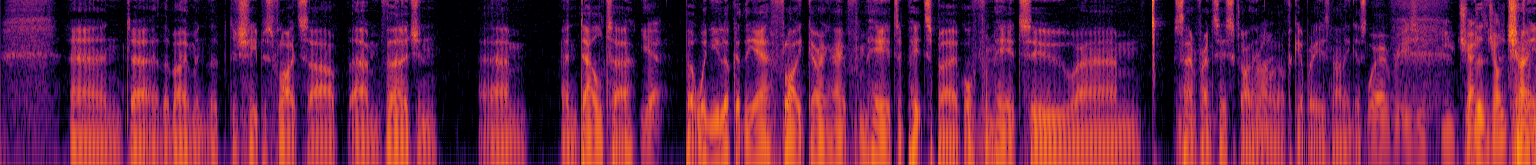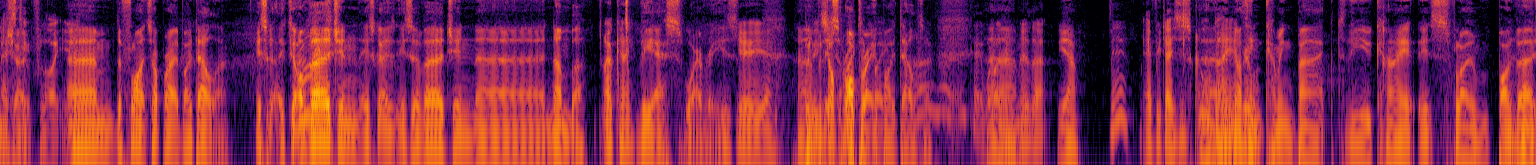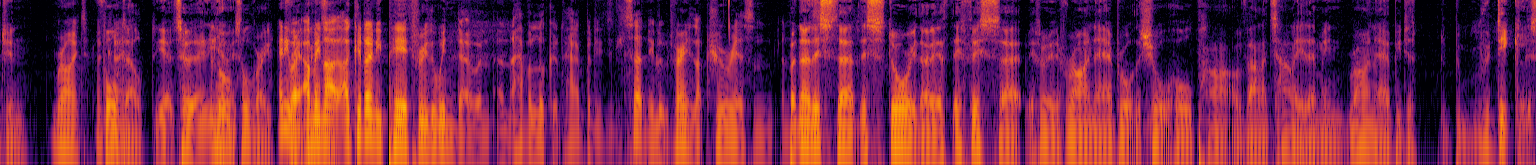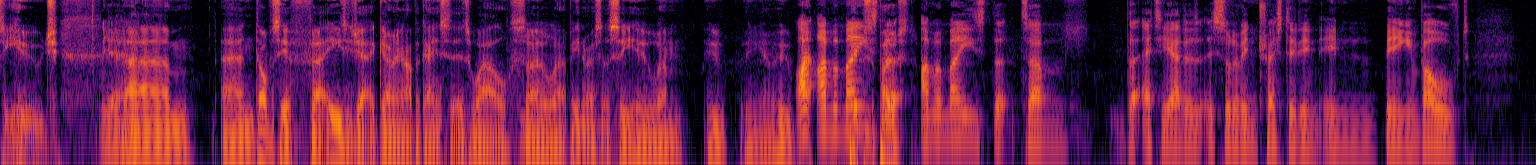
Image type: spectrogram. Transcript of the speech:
and uh, at the moment the, the cheapest flights are um, Virgin um, and Delta. yeah, But when you look at the air flight going out from here to Pittsburgh or from here to um, San Francisco, I think Right. I forget what it is. now. I think it's wherever it is you, you change the on change, domestic uh, flight. Yeah, um, the flight's operated by Delta. It's, got- it's got Right. a Virgin. It's got it's a Virgin uh, number, okay. VS, whatever it is. Yeah, yeah. Uh, but, it's, operated, by, Delta. Oh, okay, well, I didn't Um, know that. Yeah, Yeah, every day's a school and day. I think coming back to the UK, it's flown by Mm. Virgin right okay. Delta. Yeah, so uh, you know, Cool. it's all very. Anyway, very I mean. I, I could only peer through the window and, and have a look at how, but it certainly looked very luxurious and. and But no, this uh, this story though, if if this uh, if, I mean, if Ryanair brought the short haul part of Alitalia, I mean Ryanair would be just ridiculously huge. yeah, Um, and obviously, if uh, EasyJet are going up against it as well, so Mm. uh, it'd be interesting to see who um who, who you know who. I, I'm amazed that post. I'm amazed that um, that Etihad is, is sort of interested in, in being involved.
